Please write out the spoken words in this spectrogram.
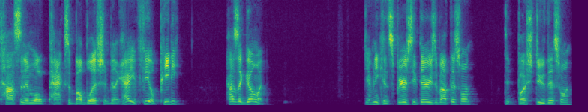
tossing him little packs of bubblish and be like, "How you feel, Petey? How's it going? Do you have any conspiracy theories about this one? Did Bush do this one?"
